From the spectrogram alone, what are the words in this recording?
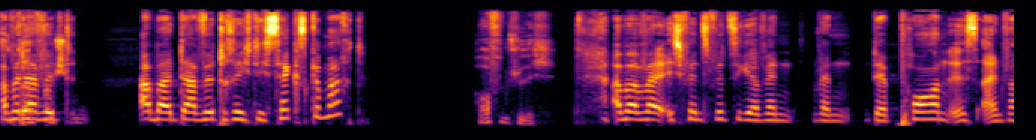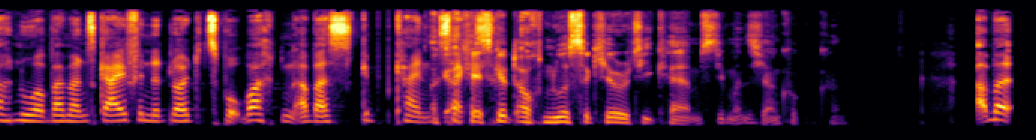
Aber Also da, davon wird, aber da wird richtig Sex gemacht. Hoffentlich. Aber weil ich finde es witziger, wenn, wenn der Porn ist, einfach nur, weil man es geil findet, Leute zu beobachten, aber es gibt keinen Okay, Sex. okay, es gibt auch nur Security Cams, die man sich angucken kann. aber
